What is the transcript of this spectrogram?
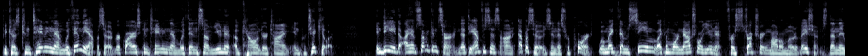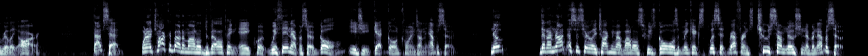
because containing them within the episode requires containing them within some unit of calendar time in particular. Indeed, I have some concern that the emphasis on episodes in this report will make them seem like a more natural unit for structuring model motivations than they really are. That said, when I talk about a model developing a quote within episode goal, e.g., get gold coins on the episode, note that I'm not necessarily talking about models whose goals make explicit reference to some notion of an episode,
